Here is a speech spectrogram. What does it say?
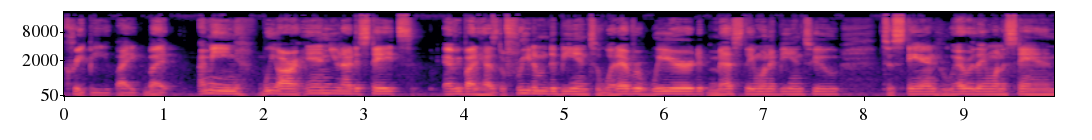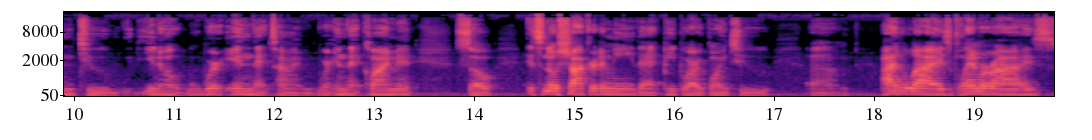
creepy. Like, but I mean, we are in United States. Everybody has the freedom to be into whatever weird mess they want to be into to stand whoever they want to stand to you know we're in that time we're in that climate so it's no shocker to me that people are going to um, idolize glamorize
